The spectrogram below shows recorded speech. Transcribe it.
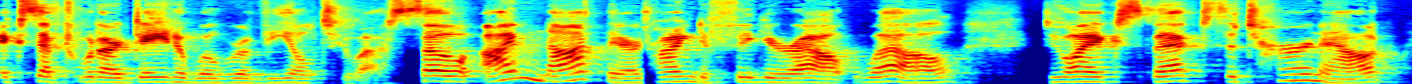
except what our data will reveal to us. So I'm not there trying to figure out, well, do I expect the turnout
